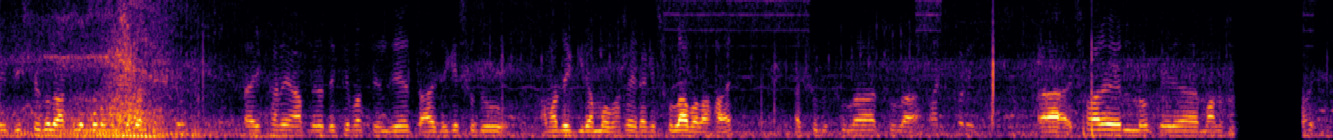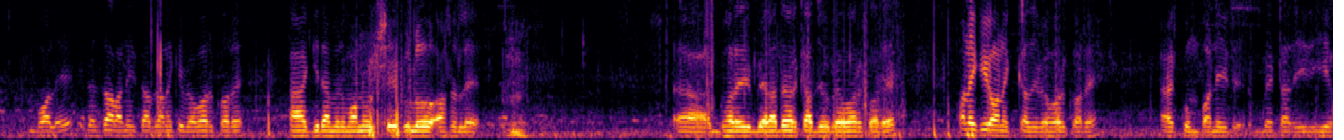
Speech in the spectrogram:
এই দৃশ্যগুলো আসলে মনোমুগ্ধকর দৃশ্য। এখানে আপনারা দেখতে পাচ্ছেন যে চারিদিকে শুধু আমাদের গ্রাম্য ভাষায় এটাকে সুলা বলা হয়। আর শুধু সুলা সুলা শহরের লোক মানুষ বলে, এটা জ্বালানির কাজ অনেকে ব্যবহার করে। গ্রামের মানুষ এগুলো আসলে ঘরের বেড়া দেওয়ার কাজেও ব্যবহার করে। অনেকেই অনেক কাজে ব্যবহার করে। কোম্পানির ব্যাটারি ইয়ে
